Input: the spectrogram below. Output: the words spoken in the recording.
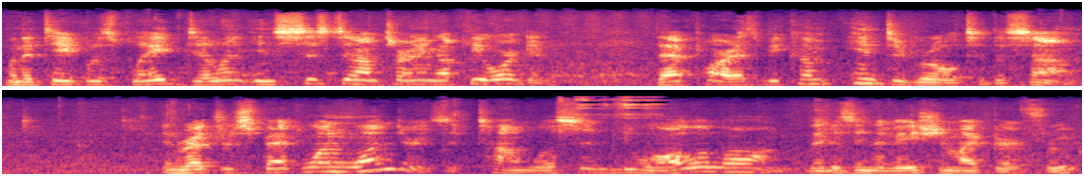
When the tape was played, Dylan insisted on turning up the organ. That part has become integral to the sound. In retrospect, one wonders if Tom Wilson knew all along that his innovation might bear fruit.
